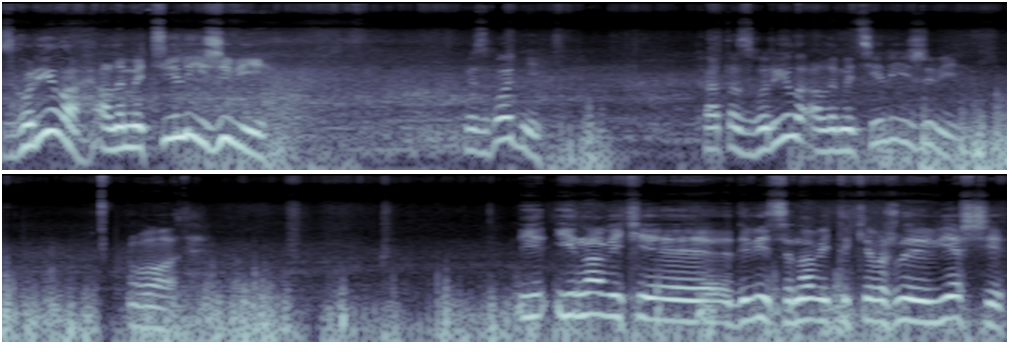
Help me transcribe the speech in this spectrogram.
Згоріла, але ми цілі і живі. Ви згодні? Хата згоріла, але ми цілі і живі. От. І, і навіть, е, дивіться, навіть такі важливі речі,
